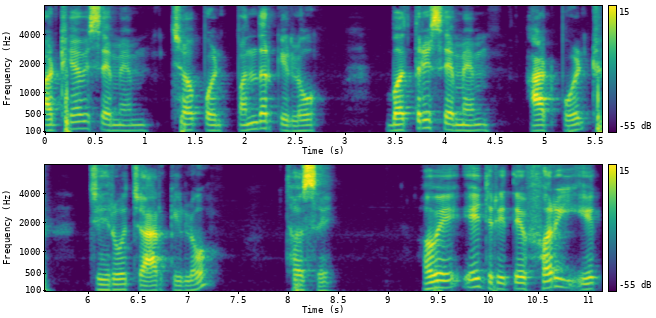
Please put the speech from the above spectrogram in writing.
અઠ્યાવીસ એમએમ, છ પોઈન્ટ પંદર કિલો બત્રીસ એમએમ આઠ પોઈન્ટ જીરો ચાર કિલો થશે. હવે એ જ રીતે ફરી એક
